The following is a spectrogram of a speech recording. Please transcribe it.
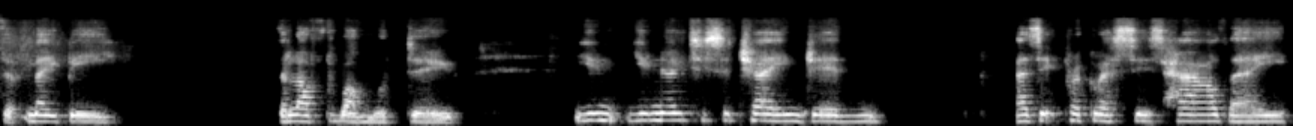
that maybe the loved one would do. You, you notice a change in as it progresses how they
